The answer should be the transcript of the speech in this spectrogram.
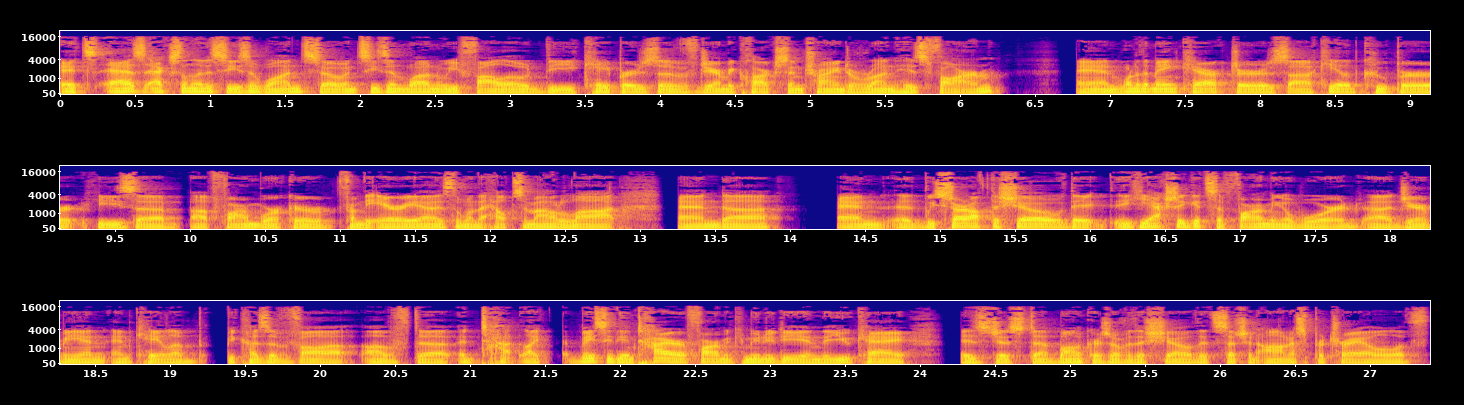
it's as excellent as season one. So in season one, we followed the capers of Jeremy Clarkson trying to run his farm. And one of the main characters, uh, Caleb Cooper, he's a, a farm worker from the area, is the one that helps him out a lot. And uh, and uh, we start off the show. He actually gets a farming award, uh, Jeremy and, and Caleb, because of uh, of the enti- like basically the entire farming community in the UK is just uh, bonkers over the show. That's such an honest portrayal of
